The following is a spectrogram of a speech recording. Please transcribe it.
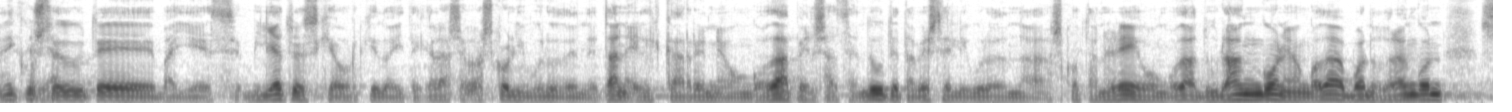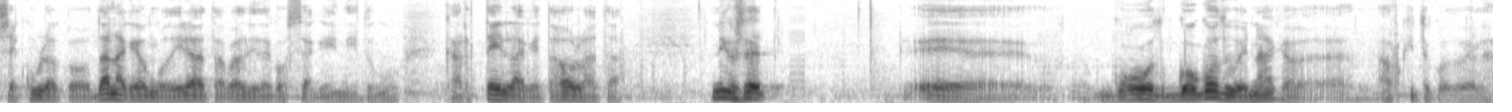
Nik uste dute, bai ez, bilatu ezki aurki daitekela, ze asko liburu den detan, elkarren egongo da, pensatzen dut, eta beste liburu den da, askotan ere egongo da, durangon egongo da, bueno, durangon sekulako danak egongo dira, eta baldi dako zeak egin ditugu, kartelak eta hola, eta nik uste, e, gogo duenak aurkituko duela,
